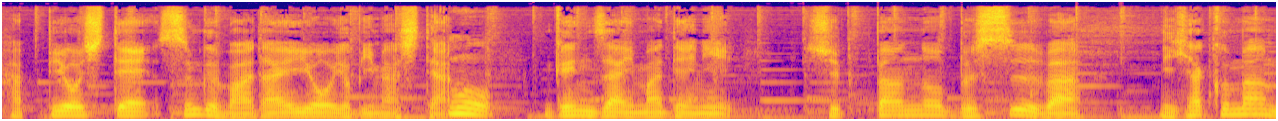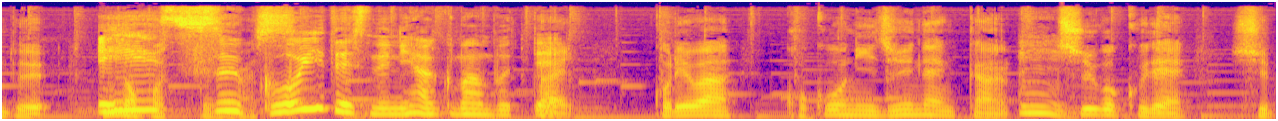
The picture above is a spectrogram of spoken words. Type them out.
発表してすぐ話題を呼びました。現在までに出版の部数は200万部えー、に上っています、すごいですね200万部って、はい、これはここ20年間、うん。中国で出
